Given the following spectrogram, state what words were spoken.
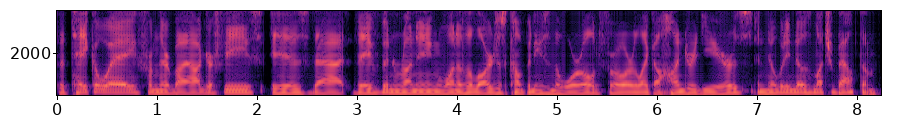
the takeaway from their biographies is that they've been running one of the largest companies in the world for like a hundred years, and nobody knows much about them.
